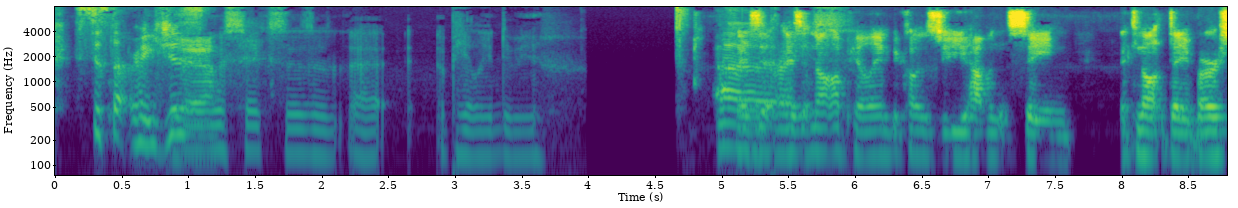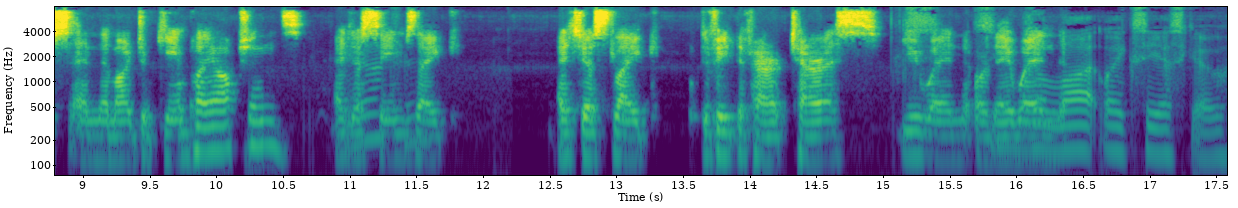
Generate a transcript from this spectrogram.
It's just outrageous. Yeah. Rainbow Six isn't uh, appealing to me. Uh, is, it, is it not appealing because you haven't seen it's not diverse in the amount of gameplay options? It just Yeah, seems true. like it's just like defeat the fer- terrorists, you win or they win. A lot like CS:GO,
